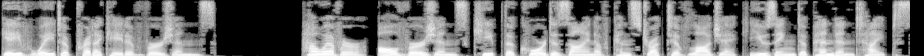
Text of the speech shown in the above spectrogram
gave way to predicative versions. However, all versions keep the core design of constructive logic using dependent types.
